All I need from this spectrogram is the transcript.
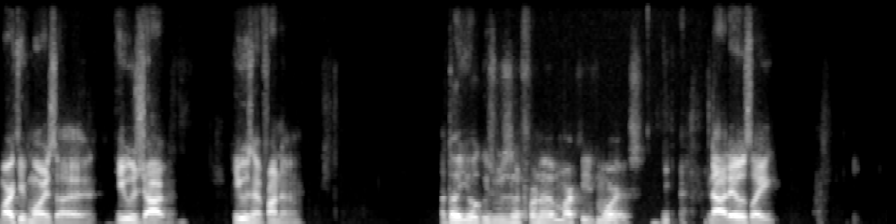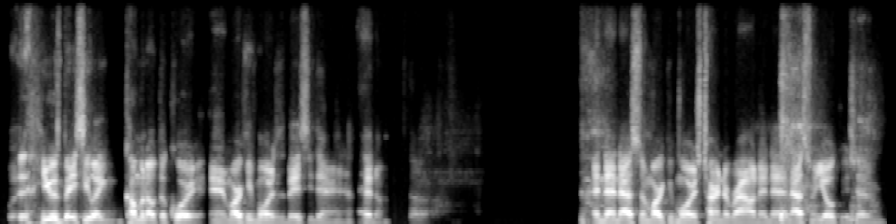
Marquise Morris, uh, he was driving. He was in front of him. I thought Jokic was in front of Marquise Morris. No, it was like he was basically like coming up the court, and Marquise Morris is basically there and hit him. Uh, And then that's when Marquise Morris turned around, and then that's when Jokic hit him.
